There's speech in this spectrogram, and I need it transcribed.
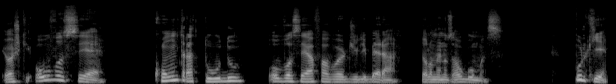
eu acho que ou você é contra tudo ou você é a favor de liberar, pelo menos algumas. Por quê?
